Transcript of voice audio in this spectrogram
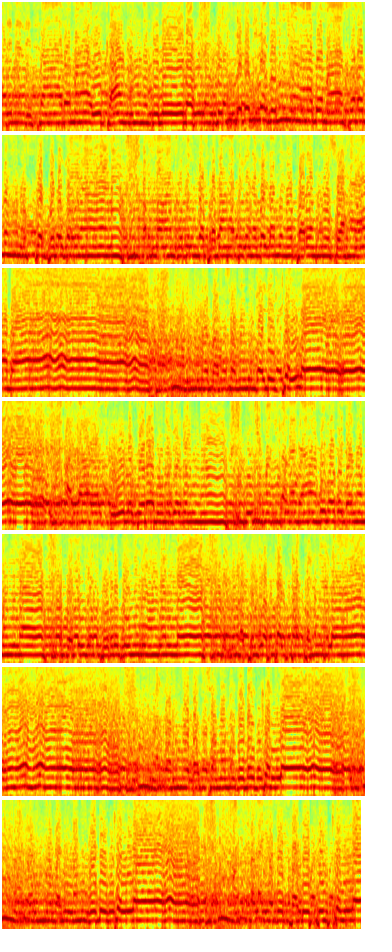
അതിനെ നിസാരമായി കാണുന്നതിലൂടെ വലിയ വലിയ ദുനിയാവും ആഹ്റവും നഷ്ടപ്പെടുകയാണ്. അള്ളാഹുവിന്റെ പ്രവാചകൻ അവിടെ നിന്ന് പറഞ്ഞു സ്വഹാബ ഭക്ഷണം കഴിക്കല്ലേ? അതാ സ്കൂൾ തുറന്നു കഴിഞ്ഞു. ഈ മക്കളെ രാവിലെ വിടണമല്ലോ. വലിയ ധൃതിയാണല്ലോ. പ്രിയപ്പെട്ട പെങ്ങളെ നടന്ന് ഭക്ഷണം കൊടുക്കല്ലോ? നടന്ന് വെള്ളം കുടിക്കല്ലോ? മക്കളെ അത് പഠിപ്പിക്കല്ലോ?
